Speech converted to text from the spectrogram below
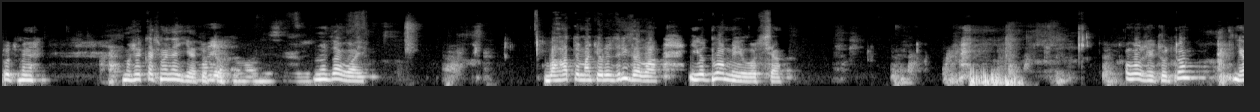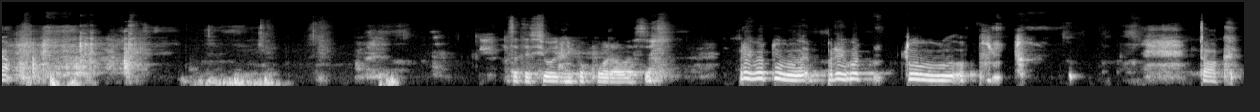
Тут мене, може, якась в мене є тут. Ну давай. Багато мать розрізала і одломилося. Ложи тут, то я Це ти сьогодні попоралася. приготую, приготую. Так.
